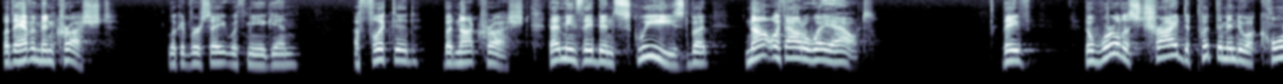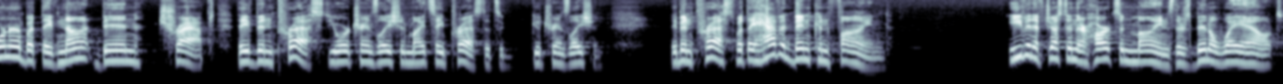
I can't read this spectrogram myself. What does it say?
but they haven't been crushed. Look at verse 8 with me again. Afflicted, but not crushed. That means they've been squeezed, but not without a way out. They've, the world has tried to put them into a corner, but they've not been trapped. They've been pressed. Your translation might say pressed. It's a good translation. They've been pressed, but they haven't been confined. Even if just in their hearts and minds there's been a way out,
